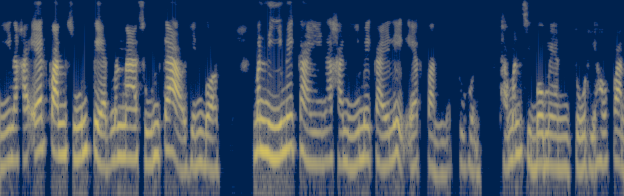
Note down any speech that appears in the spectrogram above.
นี้นะคะแอดฟันศูนย์แปดมันมาศูนย์เก้าเห็นบอมันหนีไม่ไกลนะคะหนีไม่ไกลเลขแอดฟันทุกคนถ้ามันสิบแมนตัวที่เขาฟัน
